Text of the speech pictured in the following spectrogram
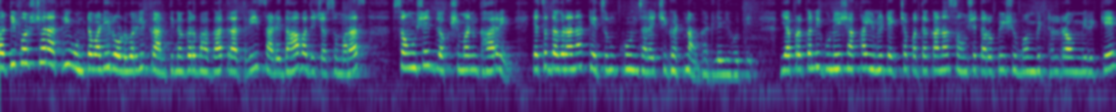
थर्टी फर्स्टच्या रात्री उंटवाडी रोडवरील क्रांतीनगर भागात रात्री साडेदहा वाजेच्या सुमारास संशयित लक्ष्मण घारे याचा दगडांना ठेचून खून झाल्याची घटना घडलेली होती. या प्रकरणी गुन्हे शाखा युनिट एकच्या पथकानं संशयित आरोपी शुभम विठ्ठलराव मिरके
